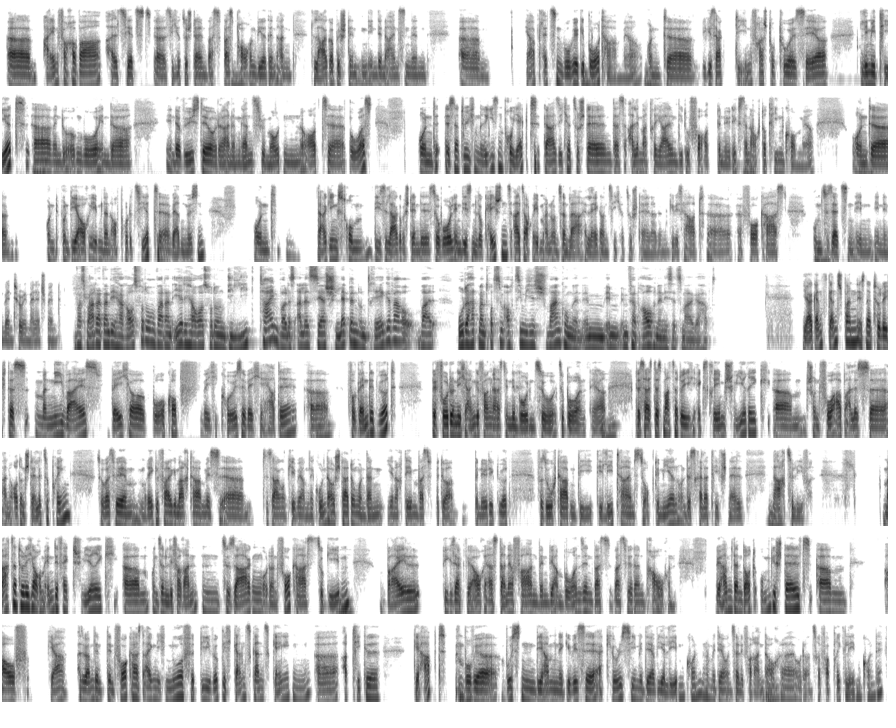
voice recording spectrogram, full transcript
äh, einfacher war, als jetzt äh, sicherzustellen, was, was mhm. brauchen wir denn an Lagerbeständen in den einzelnen ähm, ja, Plätzen, wo wir mhm. gebohrt haben. Ja. Mhm. Und äh, wie gesagt, die Infrastruktur ist sehr limitiert, äh, mhm. wenn du irgendwo in der, in der Wüste oder an einem ganz remoten Ort äh, bohrst. Und es ist natürlich ein Riesenprojekt, da sicherzustellen, dass alle Materialien, die du vor Ort benötigst, dann auch dorthin kommen. Ja. Und, äh, und, und die auch eben dann auch produziert äh, werden müssen. Und da ging es darum, diese Lagerbestände sowohl in diesen Locations als auch eben an unseren Lägern sicherzustellen, also eine gewisse Art äh, äh, Forecast umzusetzen in, in Inventory Management. Was war da dann die Herausforderung? War dann eher die Herausforderung die Lead Time, weil das alles sehr schleppend und träge war, weil, oder hat man trotzdem auch ziemliche Schwankungen im, im, im Verbrauch, nenne ich es jetzt mal, gehabt? Ja, ganz, ganz spannend ist natürlich, dass man nie weiß, welcher Bohrkopf, welche Größe, welche Härte äh, mhm. Verwendet wird bevor du nicht angefangen hast, in den Boden zu, zu bohren. Ja, mhm. das heißt, das macht es natürlich extrem schwierig, ähm, schon vorab alles äh, an Ort und Stelle zu bringen. So was wir im, im Regelfall gemacht haben, ist äh, zu sagen, okay, wir haben eine Grundausstattung und dann je nachdem, was benötigt wird, versucht haben, die die Lead Times zu optimieren und das relativ schnell mhm. nachzuliefern. Macht es natürlich auch im Endeffekt schwierig, ähm, unseren Lieferanten zu sagen oder einen Forecast zu geben, mhm. Weil wie gesagt, wir auch erst dann erfahren, wenn wir am Bohren sind, was, was wir dann brauchen. Wir haben dann dort umgestellt ähm, auf, ja, also wir haben den, den Forecast eigentlich nur für die wirklich ganz, ganz gängigen äh, Artikel gehabt, wo wir wussten, die haben eine gewisse Accuracy, mit der wir leben konnten und mit der unser Lieferant auch mhm. äh, oder unsere Fabrik leben konnte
